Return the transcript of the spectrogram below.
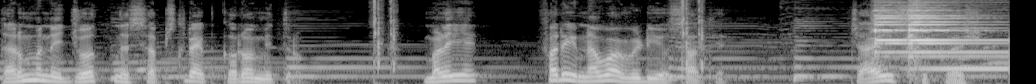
ધર્મની જ્યોતને સબસ્ક્રાઈબ કરો મિત્રો. મળીએ ફરી નવા વીડિયો સાથે. જય શ્રી કૃષ્ણ.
